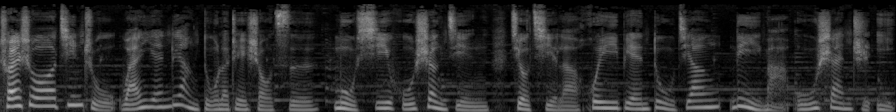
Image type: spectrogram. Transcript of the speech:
传说金主完颜亮读了这首词，慕西湖胜景，就起了挥鞭渡江、立马吴山之意。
